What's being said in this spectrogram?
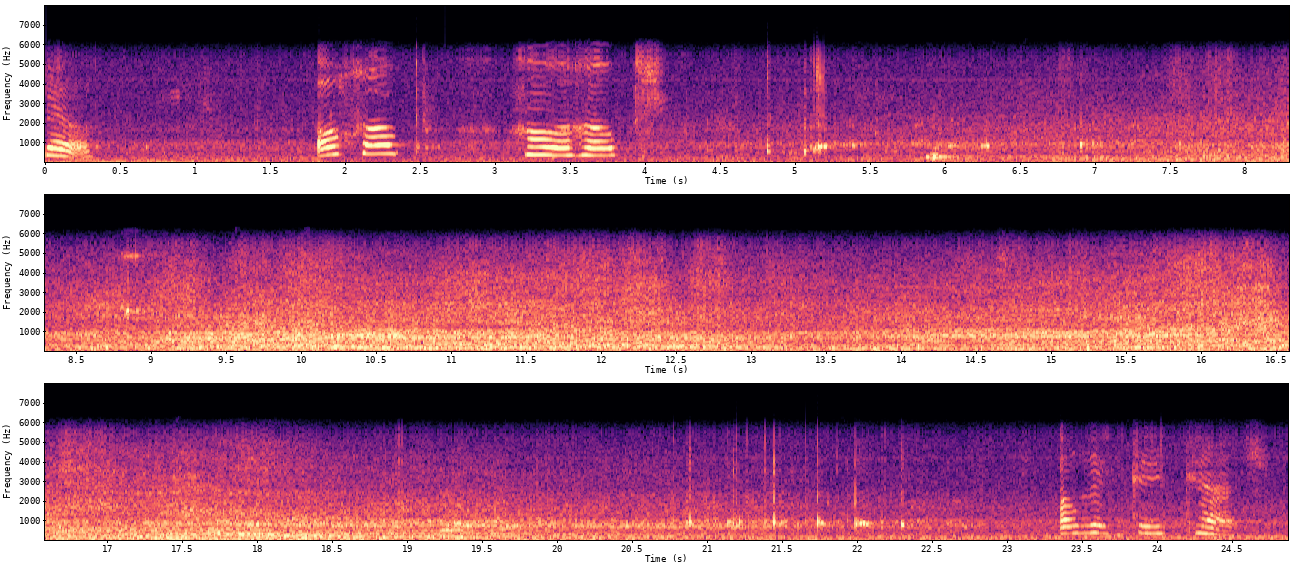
too. I'll help. I'll help. I'm catch.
